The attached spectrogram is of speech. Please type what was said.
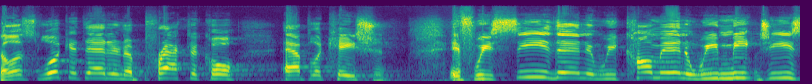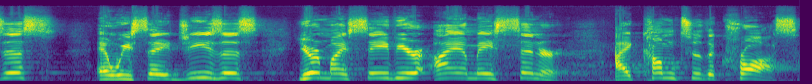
Now let's look at that in a practical application. If we see then and we come in and we meet Jesus and we say, Jesus, you're my Savior, I am a sinner. I come to the cross.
